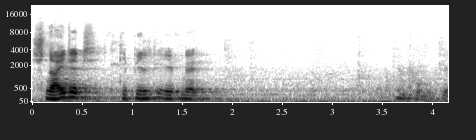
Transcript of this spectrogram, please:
Schneidet die Bildebene im Punkt P'.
